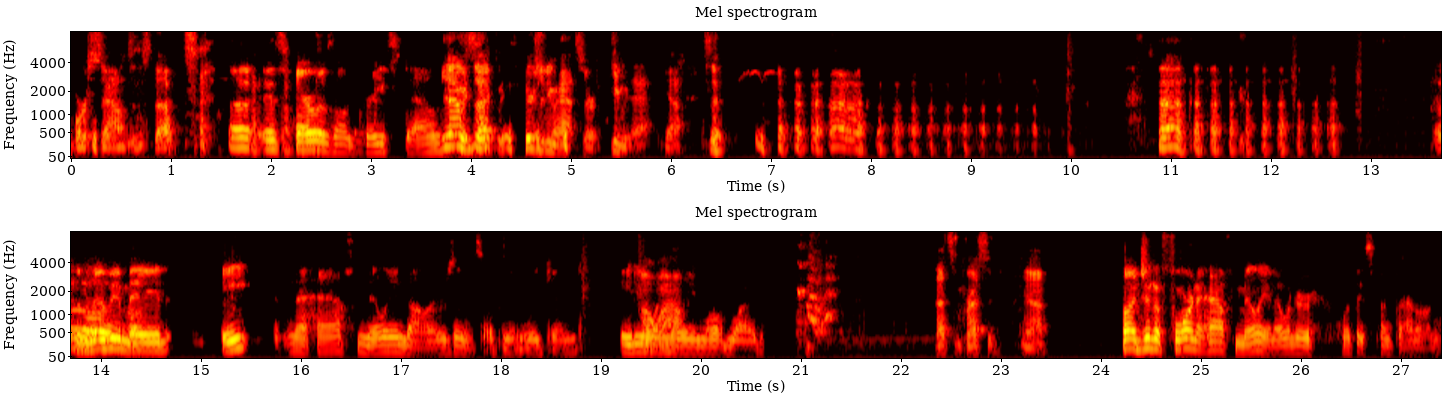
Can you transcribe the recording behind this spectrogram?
horse sounds and stuff. uh, his hair was all greased down. Yeah, exactly. Here's your new hat, sir. Give me that. Yeah. So... the movie made eight and a half million dollars in its opening weekend. Eighty-one oh, wow. million worldwide. That's impressive. Yeah. Budget of four and a half million. I wonder what they spent that on.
